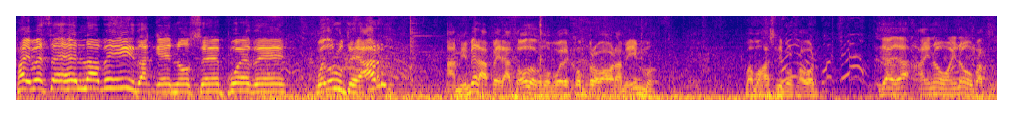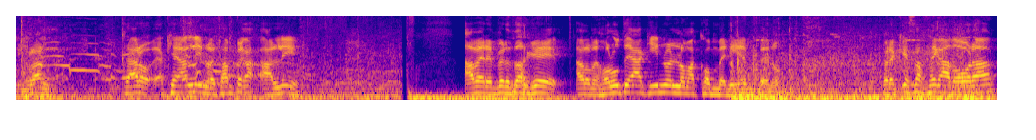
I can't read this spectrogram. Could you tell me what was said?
Hay veces en la vida que no se puede. ¿Puedo lootear? A mí me la pela todo, como puedes comprobar ahora mismo. Vamos, Ashley, por favor. Ya, ya, I know, I know, but run. Claro, es que Ashley nos están pegando. Ashley. A ver, es verdad que a lo mejor lootear aquí no es lo más conveniente, ¿no? Pero es que esa cegadora.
